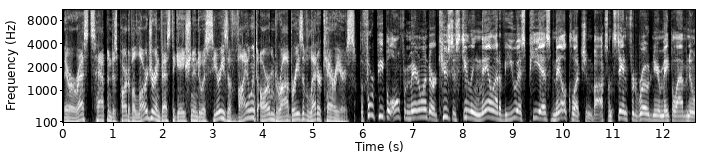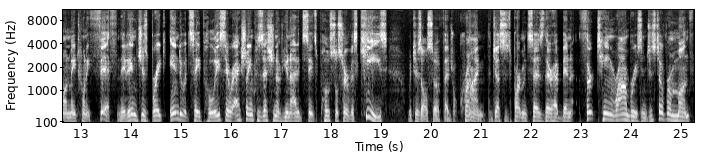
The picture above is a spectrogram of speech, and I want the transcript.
Their arrests happened as part of a larger investigation into a series of violent armed robberies of letter carriers. The four people, all from Maryland, are accused of stealing mail out of a USPS mail collection box on Stanford Road near Maple Avenue on May 25th. They didn't just break into it, say police. They were actually in possession of United States Postal Service keys, which is also a federal crime. The Justice Department says there have been 13 robberies in just over a month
